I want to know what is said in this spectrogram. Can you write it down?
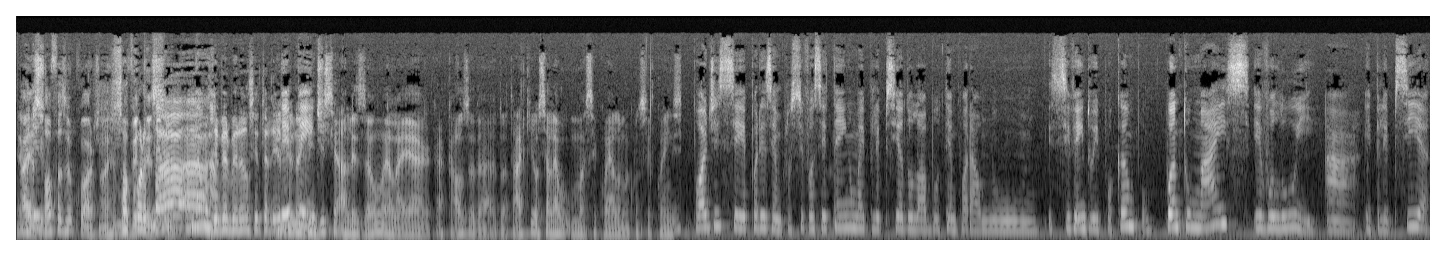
Ah, é só fazer o corte, não é Só remover tecido. cortar a Não, não. reverberância eu não Depende. entendi se a lesão ela é a causa da- do ataque ou se ela é uma sequela, uma consequência. Pode ser, por exemplo, se você tem uma epilepsia do lobo temporal, no, se vem do hipocampo, quanto mais evolui a epilepsia,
